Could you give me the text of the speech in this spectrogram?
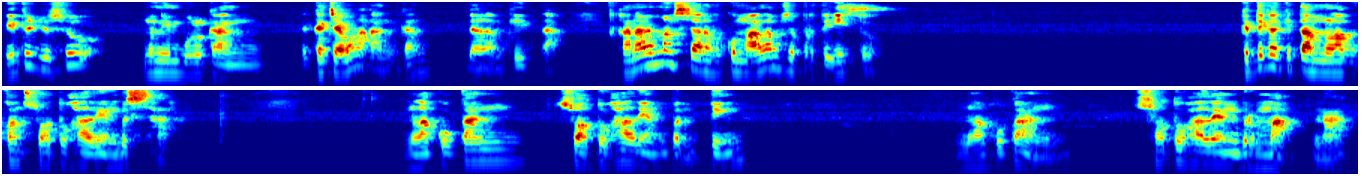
Itu justru menimbulkan kekecewaan kan dalam kita. Karena memang secara hukum alam seperti itu. Ketika kita melakukan suatu hal yang besar, melakukan suatu hal yang penting, melakukan suatu hal yang bermakna,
